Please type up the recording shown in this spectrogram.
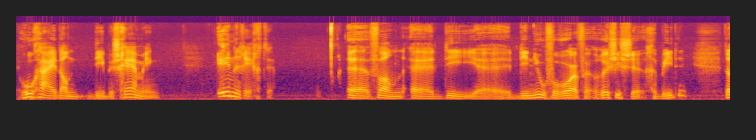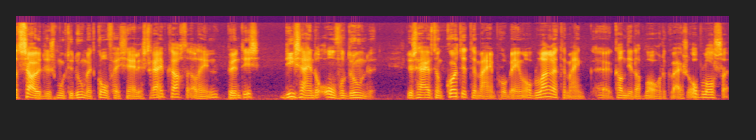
Hoe ga je dan die bescherming inrichten uh, van uh, die, uh, die nieuw verworven Russische gebieden? Dat zou je dus moeten doen met conventionele strijdkrachten. Alleen het punt is, die zijn er onvoldoende. Dus hij heeft een korte termijn probleem. Op lange termijn uh, kan hij dat mogelijkwijs oplossen.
